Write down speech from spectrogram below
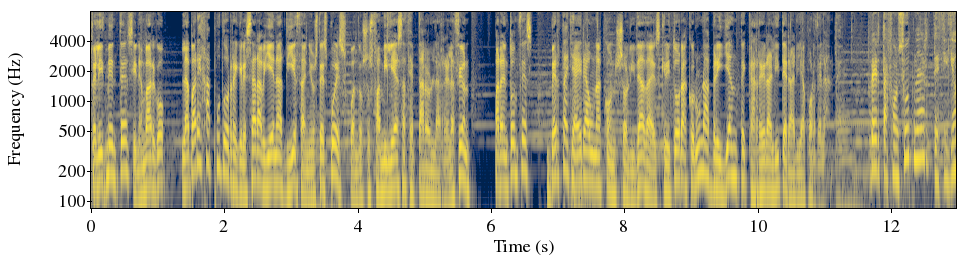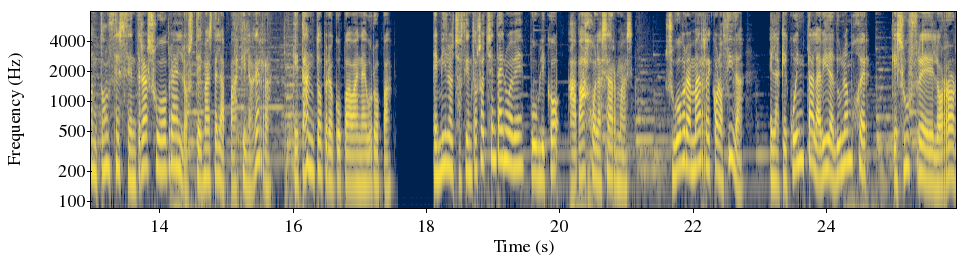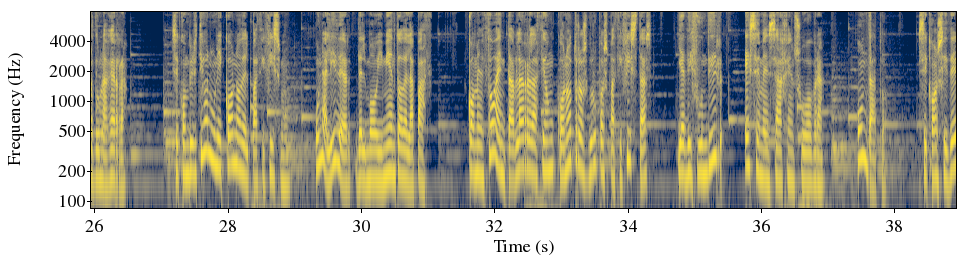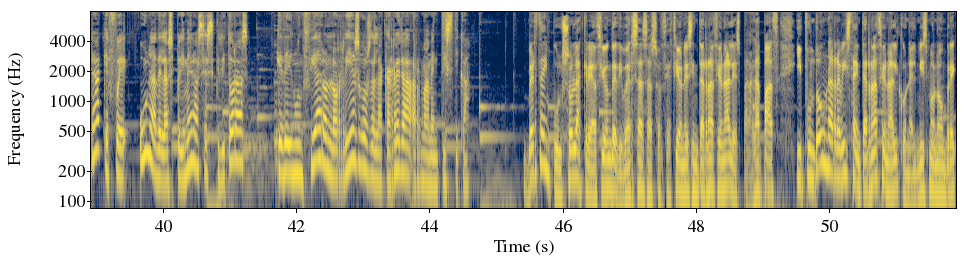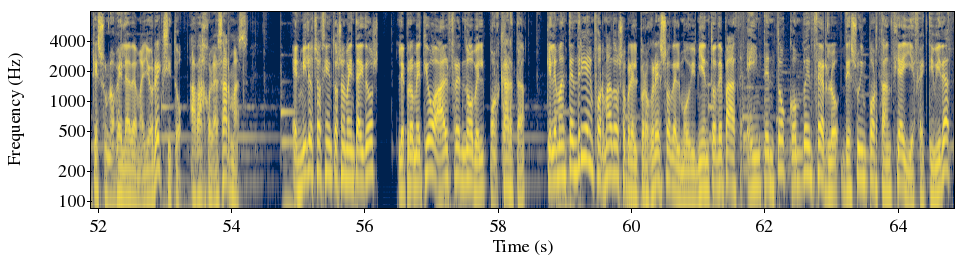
Felizmente, sin embargo, la pareja pudo regresar a Viena diez años después, cuando sus familias aceptaron la relación. Para entonces, Berta ya era una consolidada escritora con una brillante carrera literaria por delante. Berta von Suttner decidió entonces centrar su obra en los temas de la paz y la guerra, que tanto preocupaban a Europa. En 1889 publicó Abajo las armas, su obra más reconocida, en la que cuenta la vida de una mujer que sufre el horror de una guerra. Se convirtió en un icono del pacifismo, una líder del movimiento de la paz. Comenzó a entablar relación con otros grupos pacifistas y a difundir ese mensaje en su obra. Un dato. Se considera que fue una de las primeras escritoras que denunciaron los riesgos de la carrera armamentística. Berta impulsó la creación de diversas asociaciones internacionales para la paz y fundó una revista internacional con el mismo nombre que su novela de mayor éxito, Abajo las armas. En 1892 le prometió a Alfred Nobel, por carta, que le mantendría informado sobre el progreso del movimiento de paz e intentó convencerlo de su importancia y efectividad.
